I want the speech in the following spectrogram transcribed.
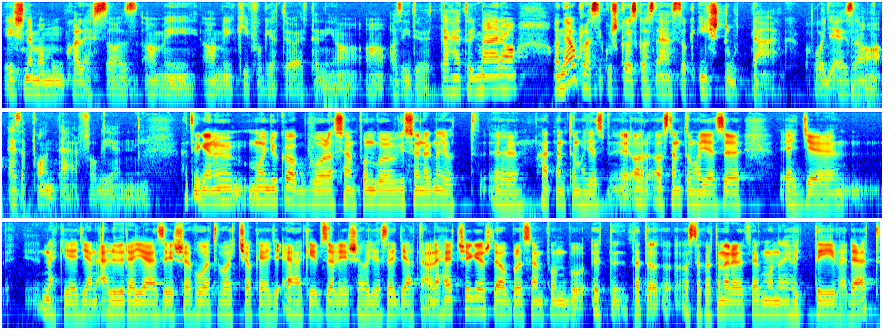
és nem a munka lesz az, ami, ami ki fogja tölteni a, a, az időt. Tehát, hogy már a, a neoklasszikus közgazdászok is tudták, hogy ez a, ez a pont el fog jönni. Hát igen, mondjuk abból a szempontból viszonylag nagyot, hát nem tudom, hogy ez, azt nem tudom, hogy ez egy, neki egy ilyen előrejelzése volt, vagy csak egy elképzelése, hogy ez egyáltalán lehetséges, de abból a szempontból, tehát azt akartam eredetileg mondani, hogy tévedett,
